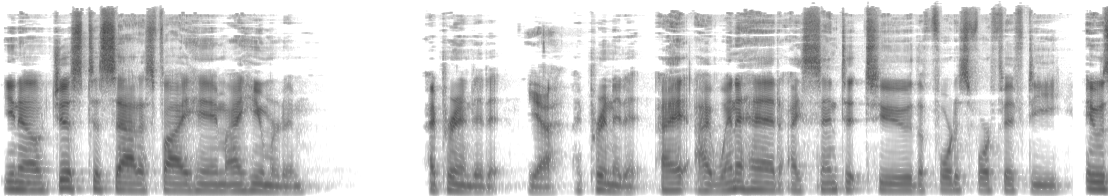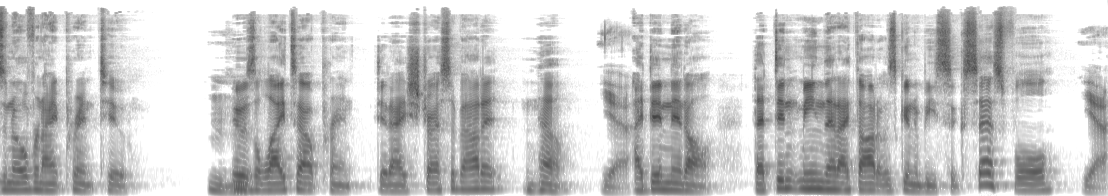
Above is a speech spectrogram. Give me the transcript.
you know, just to satisfy him, I humored him. I printed it. Yeah. I printed it. I, I went ahead, I sent it to the Fortus 450. It was an overnight print too. Mhm. It was a lights out print. Did I stress about it? No, Yeah. I didn't at all. That didn't mean that I thought it was going to be successful. yeah.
